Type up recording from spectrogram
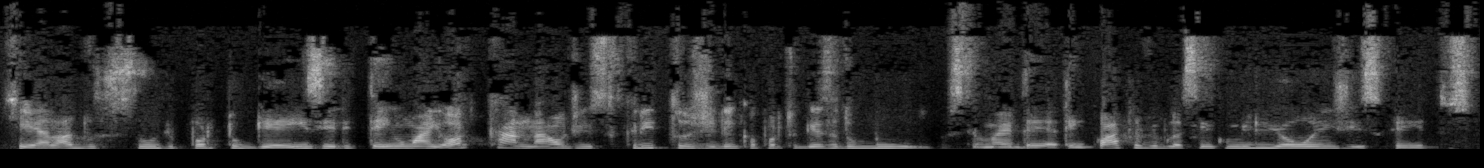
que é lá do sul, de português, e ele tem o maior canal de inscritos de língua portuguesa do mundo, você tem uma ideia, tem 4,5 milhões de inscritos.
